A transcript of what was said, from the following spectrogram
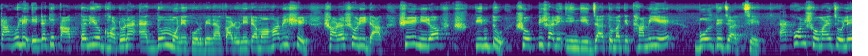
তাহলে এটাকে কাকতালীয় ঘটনা একদম মনে করবে না, কারণ এটা মহাবিশ্বের সরাসরি ডাক। সেই নীরব কিন্তু শক্তিশালী ইঙ্গিত যা তোমাকে থামিয়ে বলতে চাচ্ছে। এখন সময় চলে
